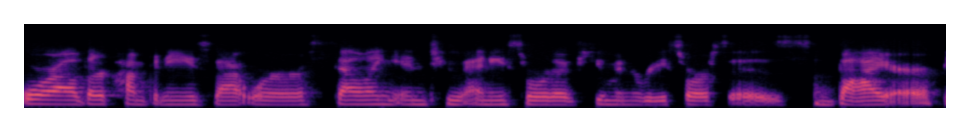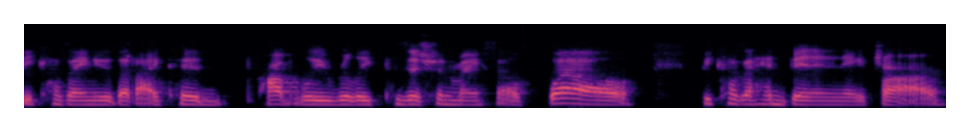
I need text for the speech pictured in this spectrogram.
or other companies that were selling into any sort of human resources buyer because I knew that I could probably really position myself well because I had been in HR.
